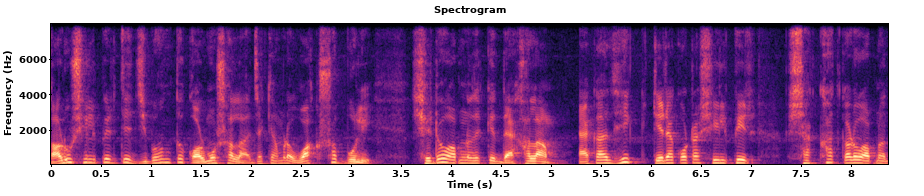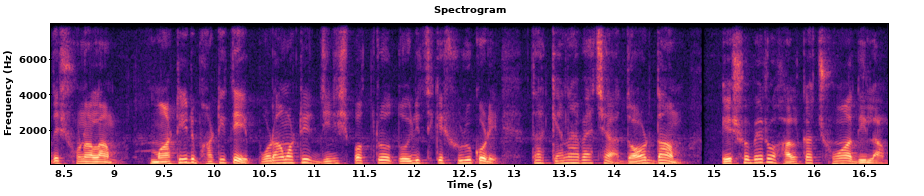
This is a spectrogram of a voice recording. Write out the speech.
কারুশিল্পের যে জীবন্ত কর্মশালা, যাকে আমরা ওয়ার্কশপ বলি, সেটাও আপনাদেরকে দেখালাম। একাধিক টেরাকটা শিল্পীর সাক্ষাৎকারও আপনাদের শোনালাম। মাটির ভাটিতে পোড়ামাটির জিনিসপত্র তৈরি থেকে শুরু করে তার কেনা বেচা দরদাম, এসবেরও হালকা ছোঁয়া দিলাম।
